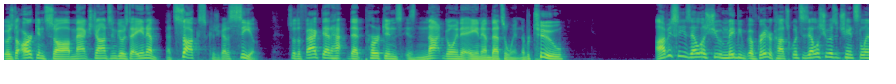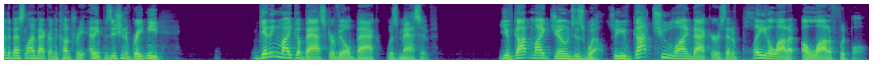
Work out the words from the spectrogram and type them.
goes to Arkansas. Max Johnson goes to A&M. That sucks because you got to see him. So the fact that ha- that Perkins is not going to A&M, that's a win. Number two, Obviously, as LSU, and maybe of greater consequences, LSU has a chance to land the best linebacker in the country at a position of great need. Getting Micah Baskerville back was massive. You've got Mike Jones as well. So you've got two linebackers that have played a lot of a lot of football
